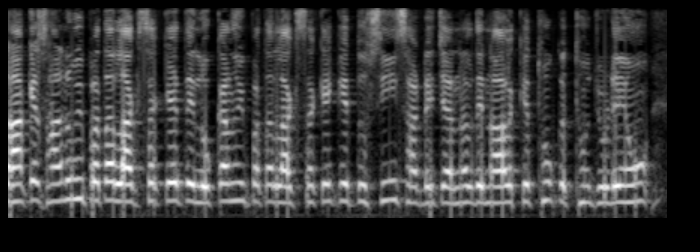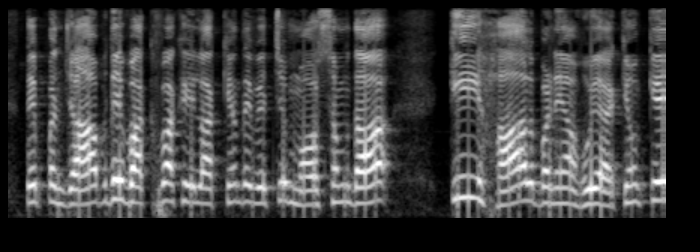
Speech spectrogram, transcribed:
ਤਾਂ ਕਿ ਸਾਨੂੰ ਵੀ ਪਤਾ ਲੱਗ ਸਕੇ ਤੇ ਲੋਕਾਂ ਨੂੰ ਵੀ ਪਤਾ ਲੱਗ ਸਕੇ ਕਿ ਤੁਸੀਂ ਸਾਡੇ ਚੈਨਲ ਦੇ ਨਾਲ ਕਿੱਥੋਂ ਕਿੱਥੋਂ ਜੁੜੇ ਹੋ ਤੇ ਪੰਜਾਬ ਦੇ ਵੱਖ-ਵੱਖ ਇਲਾਕਿਆਂ ਦੇ ਵਿੱਚ ਮੌਸਮ ਦਾ ਕੀ ਹਾਲ ਬਣਿਆ ਹੋਇਆ। ਕਿਉਂਕਿ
